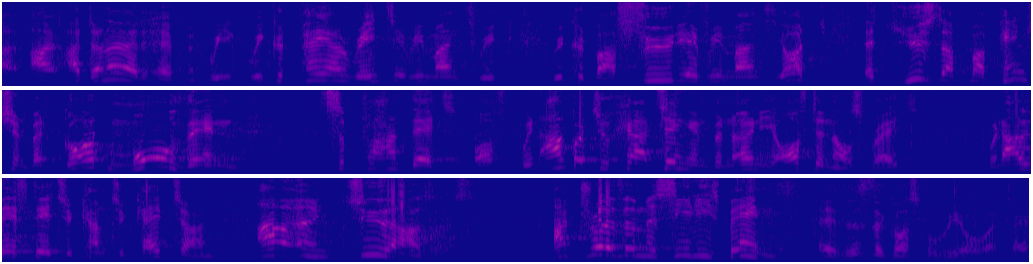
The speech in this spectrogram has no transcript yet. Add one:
I, I, I don't know how it happened. We, we could pay our rent every month. We, we could buy food every month. Yeah, it, used up my pension, but God more than supplied that. When I got to Gauteng and Benoni after Nelspruit, when I left there to come to Cape Town, I owned two houses. I drove a Mercedes Benz. Hey, this is the gospel we all want, eh?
